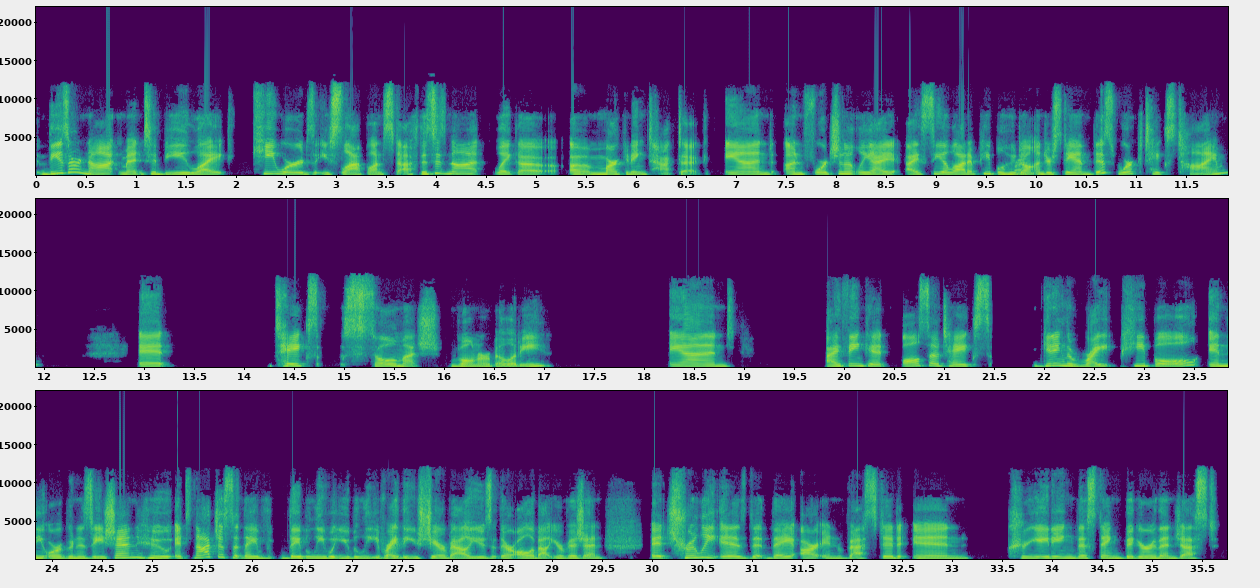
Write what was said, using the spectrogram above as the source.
these are not meant to be like keywords that you slap on stuff. This is not like a, a marketing tactic. And unfortunately, I, I see a lot of people who right. don't understand this work takes time. It takes so much vulnerability. And I think it also takes getting the right people in the organization who it's not just that they they believe what you believe right? That you share values that they're all about your vision. It truly is that they are invested in creating this thing bigger than just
